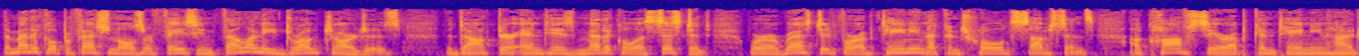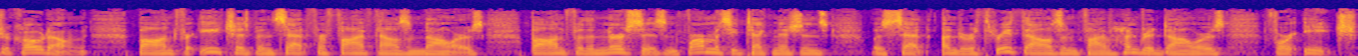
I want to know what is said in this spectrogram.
The medical professionals are facing felony drug charges. The doctor and his medical assistant were arrested arrested for obtaining a controlled substance, a cough syrup containing hydrocodone. Bond for each has been set for $5,000. Bond for the nurses and pharmacy technicians was set under $3,500 for each.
